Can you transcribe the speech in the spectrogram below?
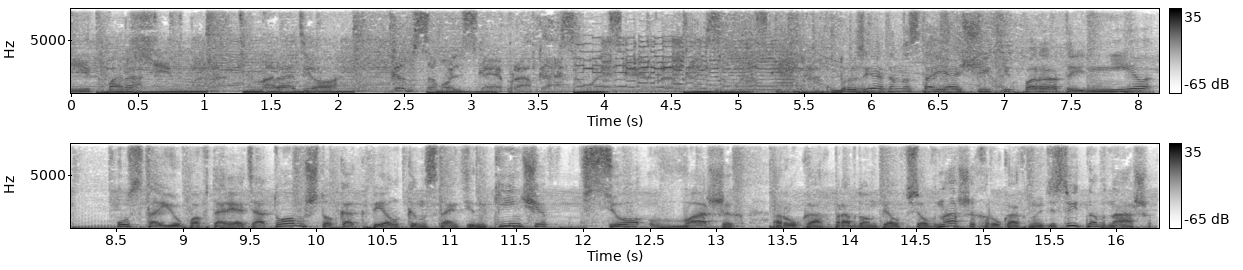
Хит-парад. На радио «Комсомольская правка». Друзья, это настоящий хит-парад и не устаю повторять о том, что, как пел Константин Кинчев, все в ваших руках. Правда, он пел все в наших руках, но действительно в наших.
